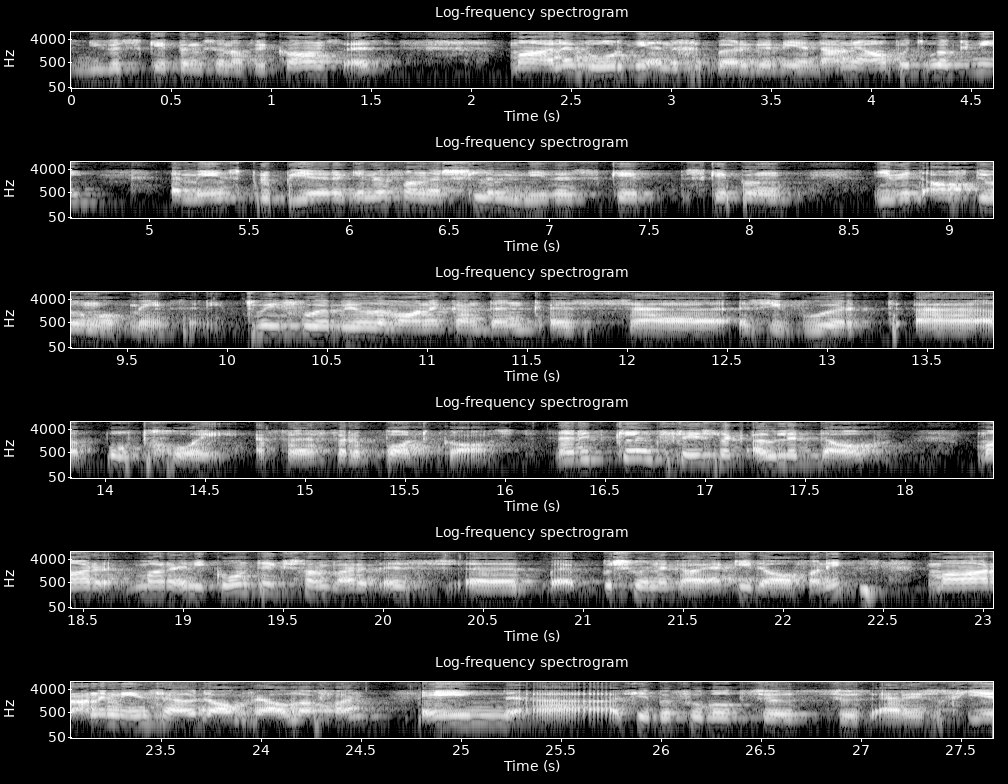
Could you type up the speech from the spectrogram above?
nuwe skepings in Afrikaans is, maar hulle word nie ingeburger nie en dan help dit ook nie 'n mens probeer een of ander slim nuwe skep skepping, jy weet afdwing op mense nie. Twee voorbeelde waarna ek kan dink is uh is die woord uh potgooi vir vir 'n podcast. Nou dit klink vreeslik oulik dalk, maar maar in die konteks van wat dit is uh persoonlik hou ek nie daarvan nie, maar ander mense hou dalk wel daarvan. En uh as jy byvoorbeeld soos soos RSG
